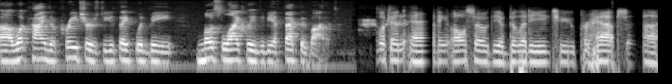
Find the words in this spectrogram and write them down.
Uh, what kind of creatures do you think would be most likely to be affected by it? looking at having also the ability to perhaps uh,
